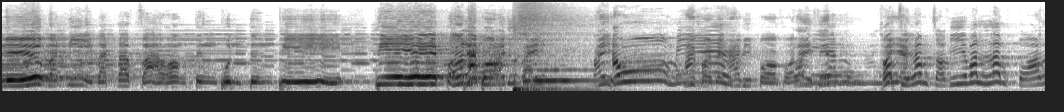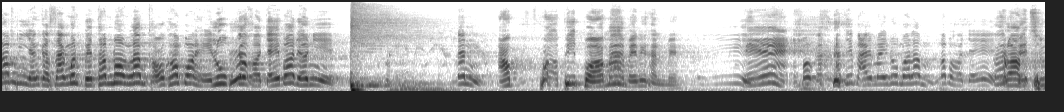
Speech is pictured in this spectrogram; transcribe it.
หรือบัดนี้บัดมาฝ่าห้องตึงพุ่นตึงพี่พี่ปอปอนะนะปออยู่ไปไปเอาแม่ถ้าคอยไปหาพี่ปอขอไล่เส้นเขาสิล่ำสาวีวันล่ำปอล่ำนี่หยังกะสังมันเป็นทำนองล่ำเขาเขาบ่ให้ลูกเจ้าเข้าใจบ่เดี๋ยวนี้นั่นเอาพ่อพี่ปอมาไปนึงหันไหม แม่บอกกับอธิบายไหมดูมาล่ำแล้วบ่เข้าใจรอบชู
